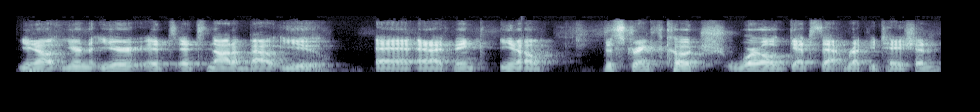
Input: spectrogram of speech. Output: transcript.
You know, you're you're it's it's not about you. And and I think, you know, the strength coach world gets that reputation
